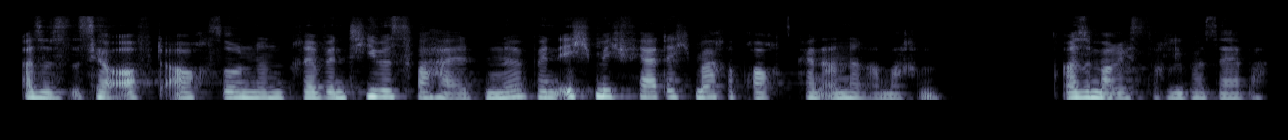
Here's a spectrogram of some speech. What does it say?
Also es ist ja oft auch so ein präventives Verhalten. Ne? Wenn ich mich fertig mache, braucht es kein anderer machen. Also mache ich es doch lieber selber.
